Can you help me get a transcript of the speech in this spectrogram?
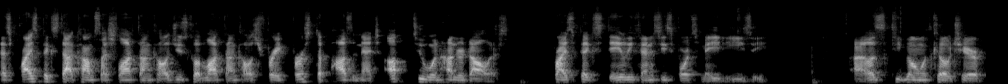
That's prizepicks.com slash locked on college. Use code locked on college for a first deposit match up to $100. Prize Picks daily fantasy sports made easy. All right, let's keep going with Coach here.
